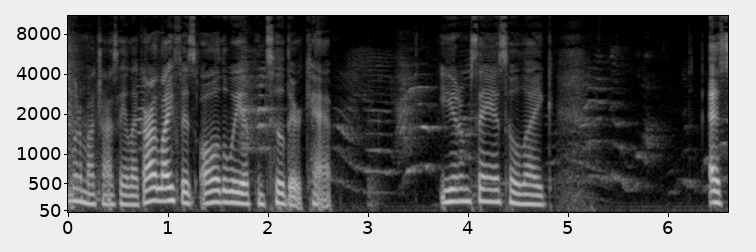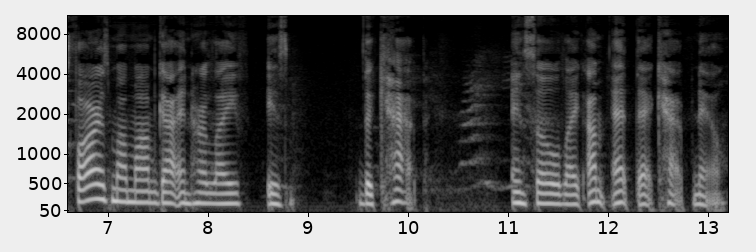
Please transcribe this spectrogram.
what am I trying to say? Like our life is all the way up until their cap. You know what I'm saying? So like as far as my mom got in her life is the cap. And so like I'm at that cap now.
